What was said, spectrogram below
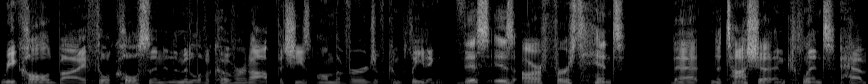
recalled by Phil Coulson in the middle of a covert op that she's on the verge of completing. This is our first hint that Natasha and Clint have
